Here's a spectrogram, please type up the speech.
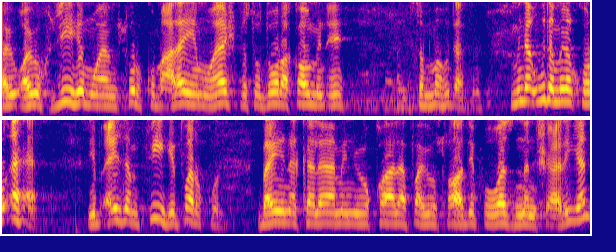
ويخزيهم وينصركم عليهم ويشفي صدور قوم إيه؟ طب ما هو ده. من وده من القرآن. يبقى إذا فيه فرق بين كلام يقال فيصادف وزنا شعريا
